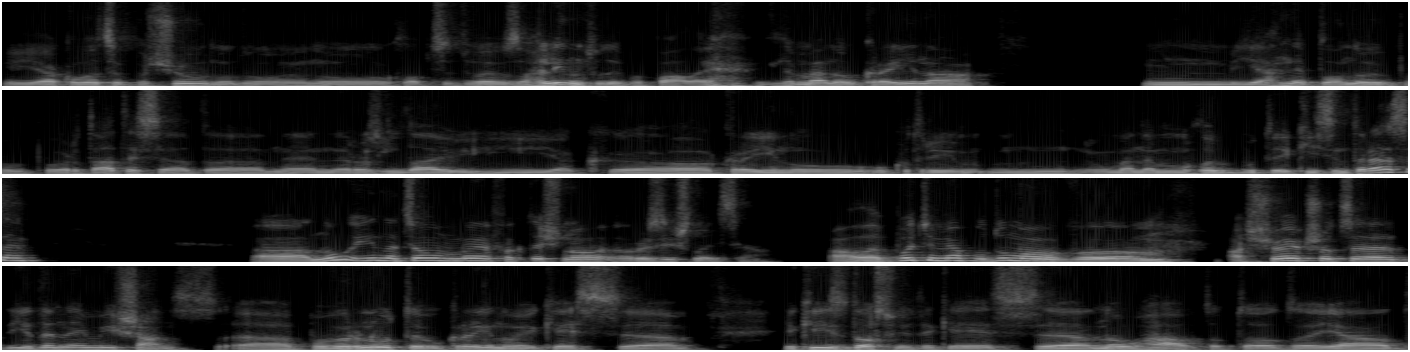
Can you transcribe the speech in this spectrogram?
І я коли це почув, ну думаю, ну хлопці, ви взагалі не туди попали. Для мене Україна я не планую повертатися та не не розглядаю її як е, країну, у котрій у мене могли б бути якісь інтереси. Ну і на цьому ми фактично розійшлися. Але потім я подумав: е, а що якщо це єдиний мій шанс е, повернути в Україну якийсь якийсь досвід, якийсь ноу-хау? Тобто, я от,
